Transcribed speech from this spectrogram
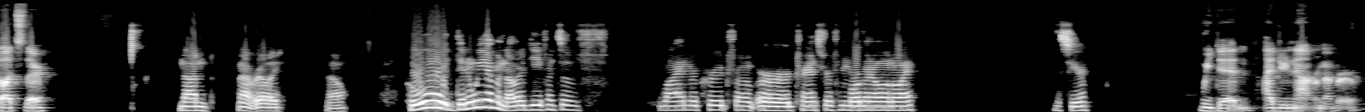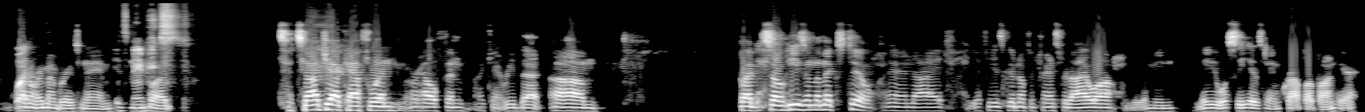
Thoughts there? None, not really. No. Who didn't we have another defensive line recruit from or transfer from Northern Illinois this year? We did. I do not remember I don't remember his name. His name but- is. It's, not Jack Heflin or Helfin. I can't read that. Um, but so he's in the mix too, and I, if he's good enough to transfer to Iowa, I mean, maybe we'll see his name crop up on here.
